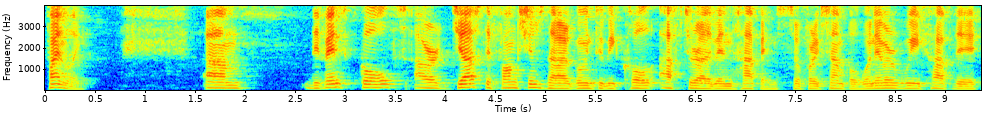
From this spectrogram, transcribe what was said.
Finally, um, the event calls are just the functions that are going to be called after an event happens. So for example, whenever we have the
